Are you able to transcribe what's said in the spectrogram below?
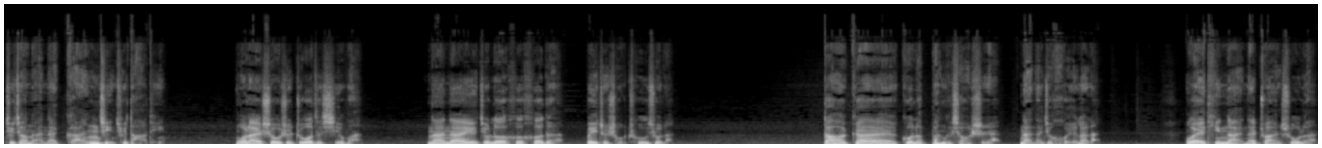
就叫奶奶赶紧去打听。我来收拾桌子洗碗，奶奶也就乐呵呵的背着手出去了。大概过了半个小时，奶奶就回来了。我也听奶奶转述了，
